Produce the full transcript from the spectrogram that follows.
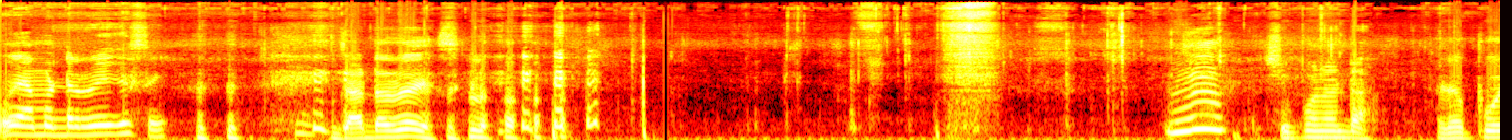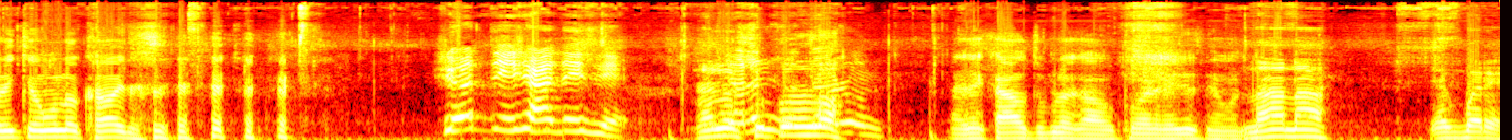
ওই আমারটা রয়ে গেছে। যারটা রয়ে গেছিল হুম? সুপর্ণটা। এটা পরীক্ষামূলক খাওয়া যাচ্ছে সত্যি। সাজাইছে হ্যালো সুপর্ণ। দারুণ। আচ্ছা খাও তোমরা খাও পরে খাইতেছে না না একবারে।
